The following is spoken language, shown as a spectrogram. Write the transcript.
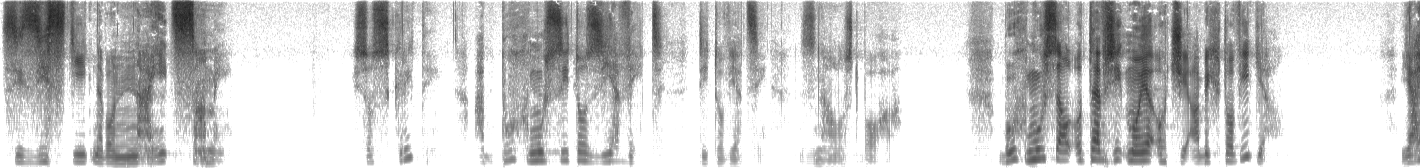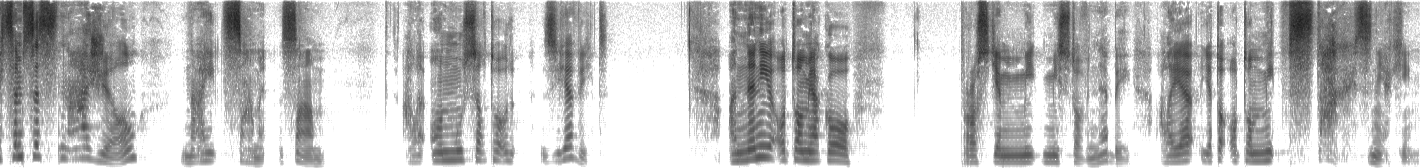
si zjistit nebo najít sami jsou skryty. A Bůh musí to zjevit, tyto věci. Znalost Boha. Bůh musel otevřít moje oči, abych to viděl. Já jsem se snažil najít sám, sám ale on musel to zjevit. A není o tom jako prostě mít místo v nebi, ale je, je to o tom mít vztah s někým.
